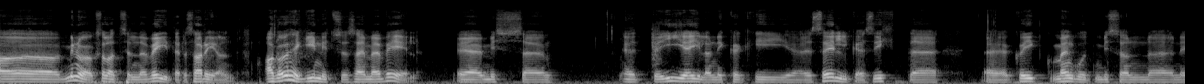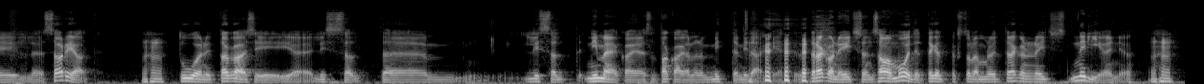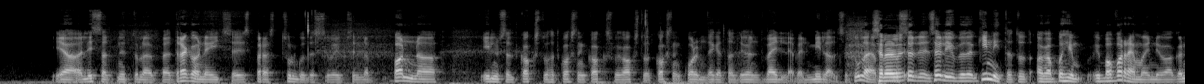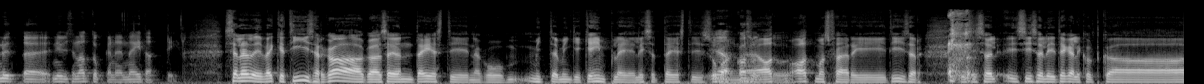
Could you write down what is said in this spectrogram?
minu jaoks alati selline veider sari olnud, aga ühe kinnituse saime veel, mis, et EA-l on ikkagi selge siht eh, kõik mängud, mis on eh, neil sarjad, Mhm. tuua nüüd tagasi eh, lihtsalt, lihtsalt nimega ja seal taga ei ole enam mitte midagi, Dragon Age on samamoodi, et tegelikult peaks tulema nüüd Dragon Age neli, on ju. ja lihtsalt nüüd tuleb Dragon Age ja siis pärast sulgudesse võib sinna panna ilmselt kaks tuhat kakskümmend kaks või kaks tuhat kakskümmend kolm, tegelikult nad ei öelnud välja veel, millal see tuleb Sellel- no, see oli, see oli juba kinnitatud, aga põhi, juba varem, on ju, aga nüüd äh, niiviisi natukene näidati. sellel oli väike diiser ka, aga see on täiesti nagu mitte mingi gameplay, lihtsalt täiesti suvaline kasutu. at atmosfääri diiser. ja siis oli, siis oli tegelikult ka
